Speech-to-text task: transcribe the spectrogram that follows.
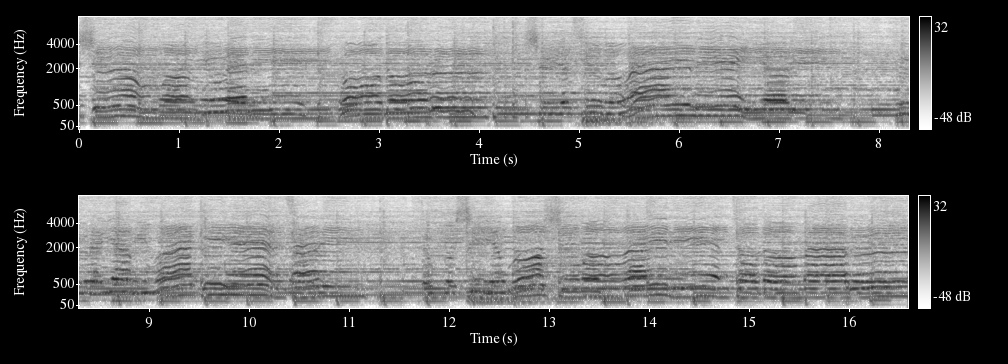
主のゆえに踊る。主イエスの愛により暗闇は消え去りとこしやも主の愛にとどまる。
